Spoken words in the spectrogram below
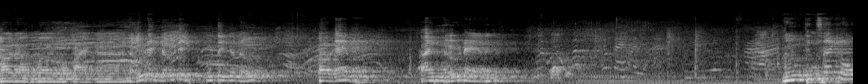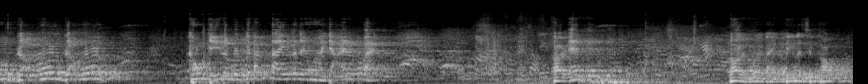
rồi rồi mời một bạn uh, nữ đi nữ đi ưu tiên cho nữ rồi em em nữ nè đi gương chính xác luôn rộng luôn rộng luôn không chỉ là một cái bắt tay có thể hòa giải đâu các bạn. Rồi em. Rồi, mời bạn tiến lên sân khấu.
